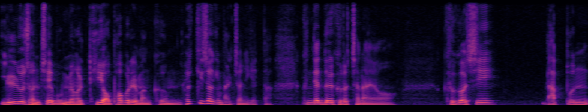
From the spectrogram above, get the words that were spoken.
인류 전체의 문명을 뒤엎어버릴 만큼 획기적인 발전이겠다. 근데 늘 그렇잖아요. 그것이 나쁜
